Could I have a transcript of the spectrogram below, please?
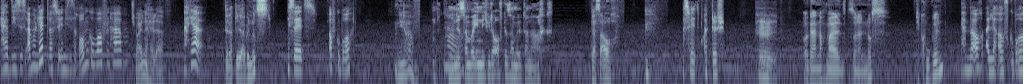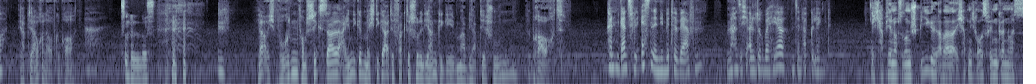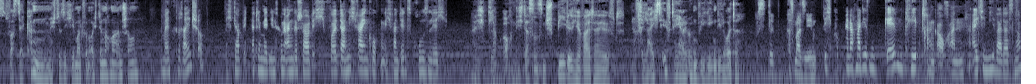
Ja, dieses Amulett, was wir in diesen Raum geworfen haben. Schweineheller. Ach ja, Den habt ihr ja benutzt. ist er jetzt aufgebraucht? Ja, Zumindest haben wir ihn nicht wieder aufgesammelt danach. das auch. Das wäre jetzt praktisch. Hm. Oder nochmal so eine Nuss. Die Kugeln, Die haben wir auch alle aufgebraucht. Die habt ihr auch alle aufgebraucht. So eine Lust. Ja, euch wurden vom Schicksal einige mächtige Artefakte schon in die Hand gegeben, aber die habt ihr schon verbraucht. Wir könnten ganz viel Essen in die Mitte werfen. Machen sich alle drüber her und sind abgelenkt. Ich habe hier noch so einen Spiegel, aber ich habe nicht rausfinden können, was, was der kann. Möchte sich jemand von euch den nochmal anschauen? Du meinst reinschauen? Ich glaube, ich hatte mir den schon angeschaut. Ich wollte da nicht reingucken. Ich fand den zu gruselig. Ich glaube auch nicht, dass uns ein Spiegel hier weiterhilft. Ja, vielleicht hilft er ja irgendwie gegen die Leute. Müsste das mal sehen. Ich gucke mir noch mal diesen gelben Klebtrank auch an. Alchemie war das, ne?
